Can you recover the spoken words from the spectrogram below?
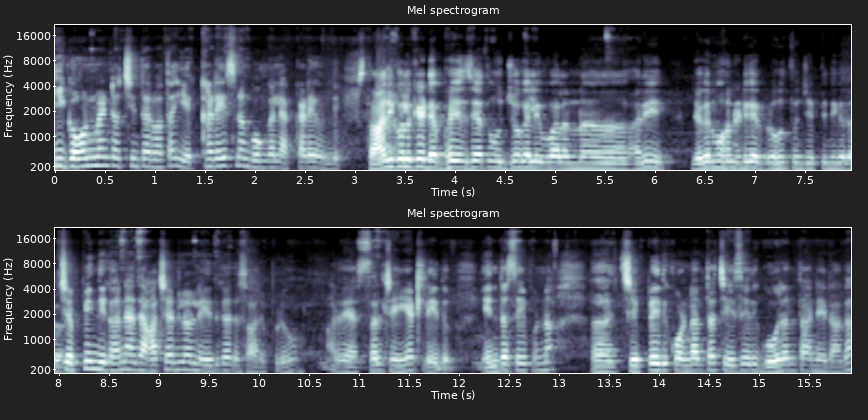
ఈ గవర్నమెంట్ వచ్చిన తర్వాత ఎక్కడేసిన గొంగలి అక్కడే ఉంది. స్థానికులకే డెబ్బై ఐదు శాతం ఉద్యోగాలు ఇవ్వాలన్న అని జగన్మోహన్ రెడ్డి గారి ప్రభుత్వం చెప్పింది కదా? చెప్పింది కానీ అది ఆచరణలో లేదు కదా సార్ ఇప్పుడు. అది అస్సలు చేయట్లేదు. ఎంతసేపు ఉన్నా చెప్పేది కొండంతా చేసేది గోరంతా అనేలాగా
